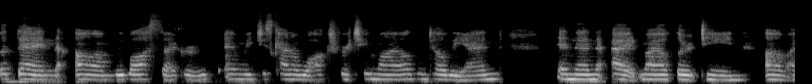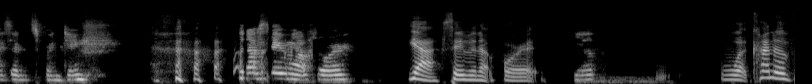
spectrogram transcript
But then um, we lost that group and we just kind of walked for two miles until the end. And then at mile 13, um, I started sprinting. I was saving out for. Yeah, saving up for it. Yep. What kind of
